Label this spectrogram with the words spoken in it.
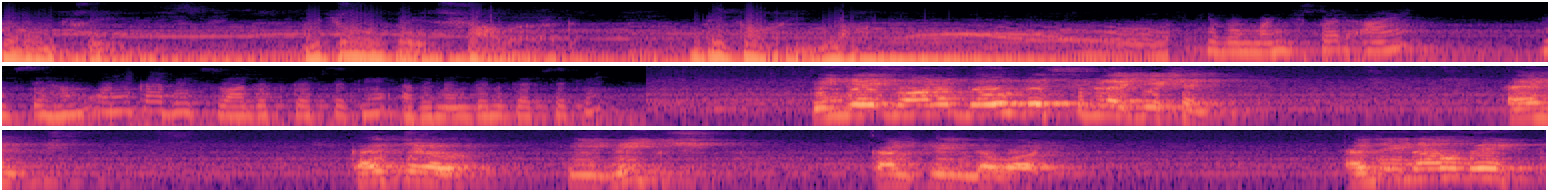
filling trees, which always showered divine love. कि वो मंच पर आए जिससे हम उनका भी स्वागत कर सकें अभिनंदन कर सकें India is one of the oldest civilizations and culturally rich country in the world. As we now make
